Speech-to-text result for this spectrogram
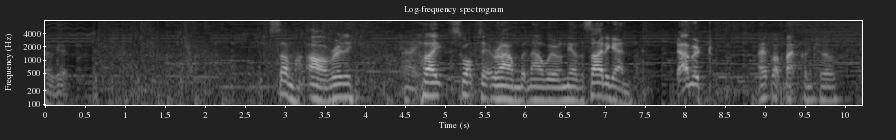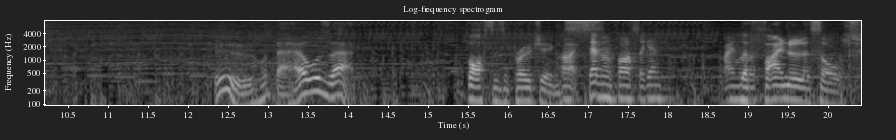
Okay. Some. Oh, really? Right. I like swapped it around, but now we're on the other side again. Damn it! I've got back control. Ooh, what the hell was that? boss is approaching. Alright, seven force again. Final. The final assault.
